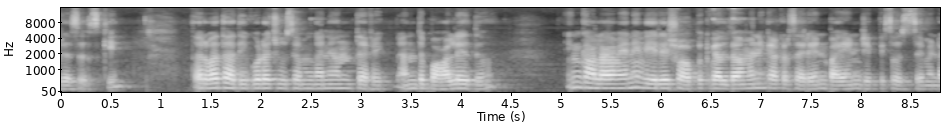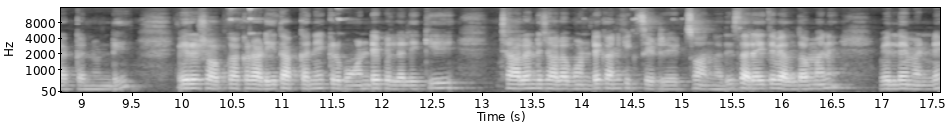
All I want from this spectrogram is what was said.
డ్రెస్సెస్కి. తర్వాత అది కూడా చూసాం కానీ అంత ఎఫెక్ట్ అంత బాగాలేదు ఇంకా అలాగనే వేరే షాప్కి వెళ్దామని ఇంకా అక్కడ సరే అని భయం అని చెప్పేసి వచ్చామండి అక్కడి నుండి. వేరే షాప్కి అక్కడ అడిగితే అక్కనే ఇక్కడ బాగుంటాయి పిల్లలకి. చాలా అంటే చాలా బాగుంటాయి కానీ ఫిక్స్డ్ రేట్స్ అన్నది. సరే అయితే వెళ్దామని వెళ్ళామండి.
